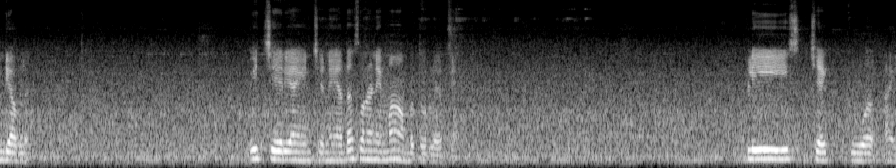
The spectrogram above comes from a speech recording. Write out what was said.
இந்தியாவில். விச் ஏரியா இன் சென்னை அதான் சொன்னேம்மா அம்பத்தூரில் இருக்கேன். Please check your eye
